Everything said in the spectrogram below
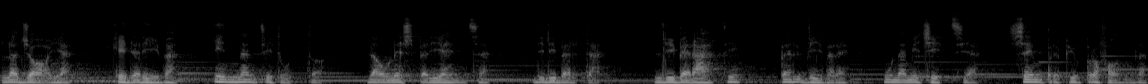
la gioia che deriva innanzitutto da un'esperienza di libertà, liberati per vivere un'amicizia sempre più profonda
